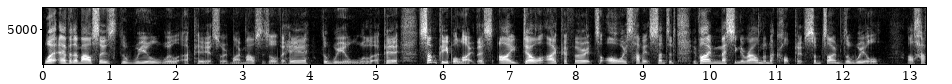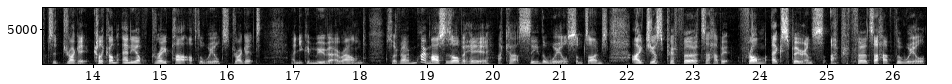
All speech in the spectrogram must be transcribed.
Wherever the mouse is, the wheel will appear. So if my mouse is over here, the wheel will appear. Some people like this. I don't. I prefer it to always have it centered. If I'm messing around in a cockpit, sometimes the wheel, I'll have to drag it. Click on any of grey part of the wheel to drag it. And you can move it around. So if I, my mouse is over here, I can't see the wheels sometimes. I just prefer to have it, from experience, I prefer to have the wheel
